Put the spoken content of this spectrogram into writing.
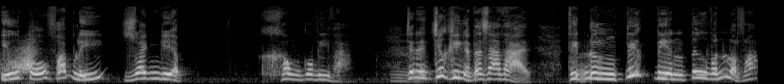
yếu tố pháp lý doanh nghiệp không có vi phạm. Cho nên trước khi người ta sa thải thì đừng tiếc tiền tư vấn luật pháp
